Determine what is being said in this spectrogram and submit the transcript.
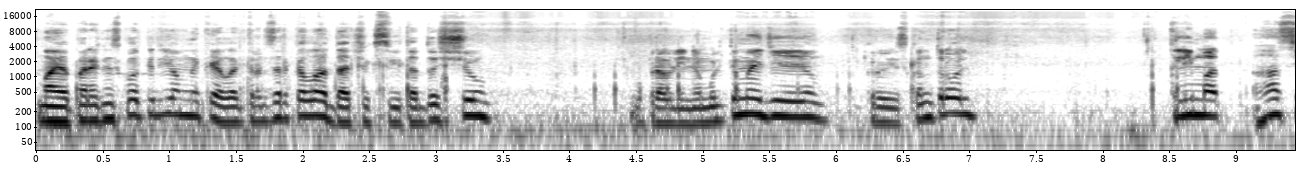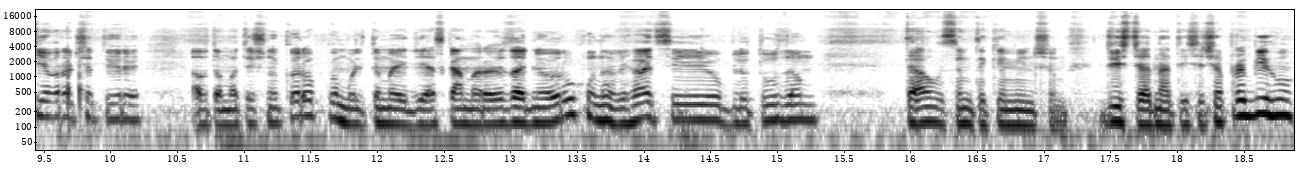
Має передні склопідйомники, електродзеркала, датчик світа дощу, управління мультимедією, круїз-контроль, клімат, газ Євро 4, автоматичну коробку, мультимедіа з камерою заднього руху, навігацією, блютузом та усім таким іншим. 201 тисяча пробігу.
